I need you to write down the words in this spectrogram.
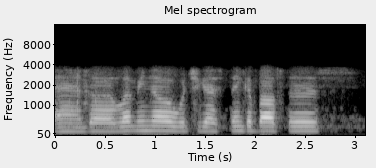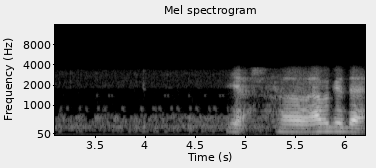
And uh, let me know what you guys think about this. Yes. Uh, have a good day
